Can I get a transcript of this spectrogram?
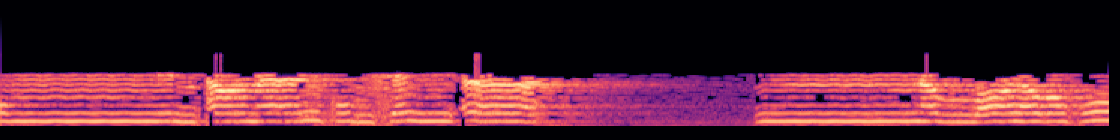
يلتكم من أعمالكم شيئا إن الله غفور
